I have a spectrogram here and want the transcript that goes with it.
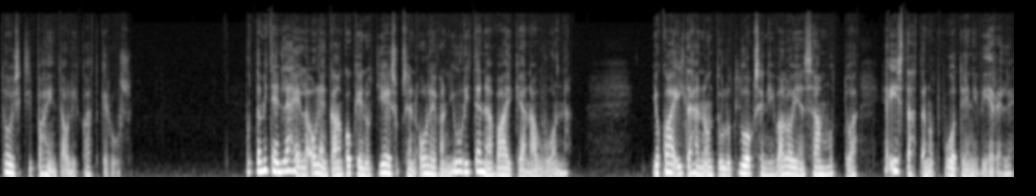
Toisiksi pahinta oli katkeruus. Mutta miten lähellä olenkaan kokenut Jeesuksen olevan juuri tänä vaikeana vuonna? Joka ilta hän on tullut luokseni valojen sammuttua ja istahtanut vuoteeni vierelle.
